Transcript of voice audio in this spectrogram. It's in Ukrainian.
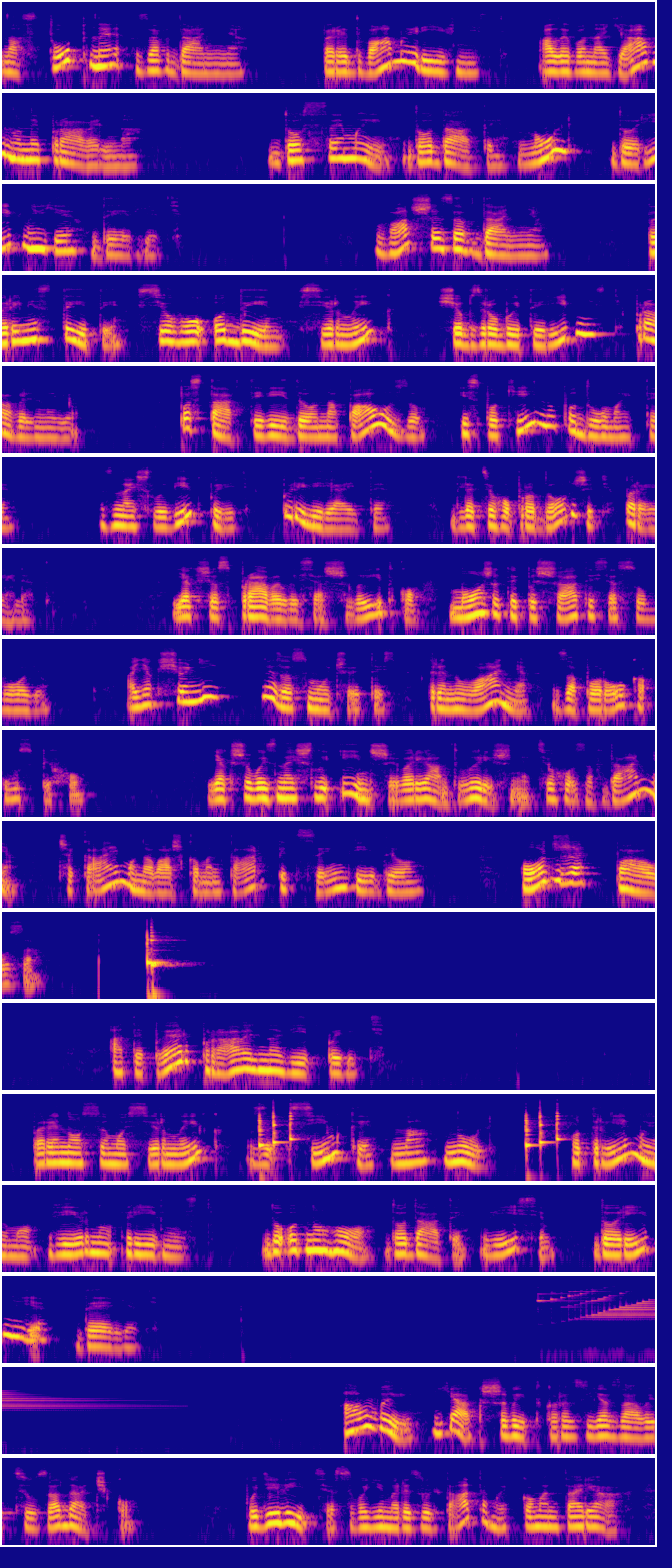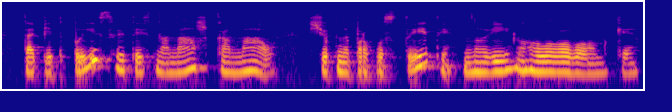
Наступне завдання. Перед вами рівність, але вона явно неправильна. До 7 додати 0 дорівнює 9. Ваше завдання перемістити всього один сірник, щоб зробити рівність правильною. Поставте відео на паузу і спокійно подумайте. Знайшли відповідь? Перевіряйте. Для цього продовжіть перегляд. Якщо справилися швидко, можете пишатися собою. А якщо ні, не засмучуйтесь, тренування запорока успіху. Якщо ви знайшли інший варіант вирішення цього завдання, чекаємо на ваш коментар під цим відео. Отже, пауза. А тепер правильна відповідь. Переносимо сірник з сімки на 0. Отримуємо вірну рівність. До 1 додати 8 дорівнює 9. А ви як швидко розв'язали цю задачку? Поділіться своїми результатами в коментарях та підписуйтесь на наш канал, щоб не пропустити нові головоломки.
